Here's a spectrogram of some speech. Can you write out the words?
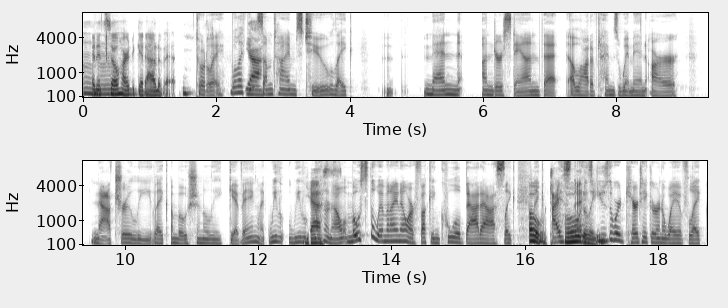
and it's so hard to get out of it. Totally. Well, I think Yeah. sometimes too, like men understand that a lot of times women are naturally like emotionally giving like we we i don't know most of the women i know are fucking cool badass like Oh, like, I, s- I totally. use the word caretaker in a way of like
